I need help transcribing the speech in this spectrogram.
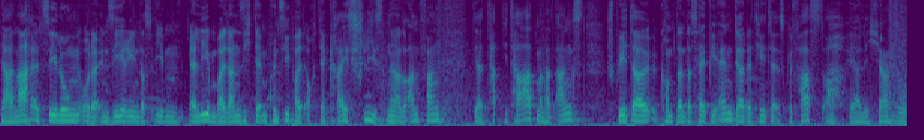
ja, Nacherzählungen oder in Serien das eben erleben, weil dann sich der im Prinzip halt auch der Kreis schließt. Ne? Also Anfang der, die Tat, man hat Angst, später kommt dann das Happy End, ja, der Täter ist gefasst, oh, herrlich, ja, so.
